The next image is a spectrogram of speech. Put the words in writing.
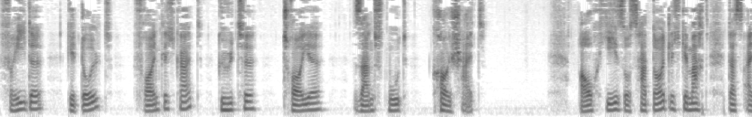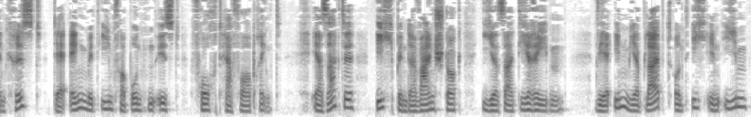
Friede, Geduld, Freundlichkeit, Güte, Treue, Sanftmut, Keuschheit. Auch Jesus hat deutlich gemacht, dass ein Christ, der eng mit ihm verbunden ist, Frucht hervorbringt. Er sagte, ich bin der Weinstock, ihr seid die Reben. Wer in mir bleibt und ich in ihm,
